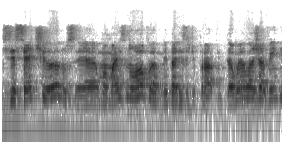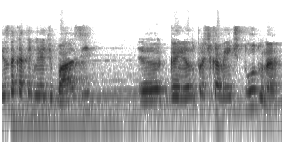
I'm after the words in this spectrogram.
17 anos, é uma mais nova medalhista de prata. Então ela já vem desde a categoria de base é, ganhando praticamente tudo, né?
